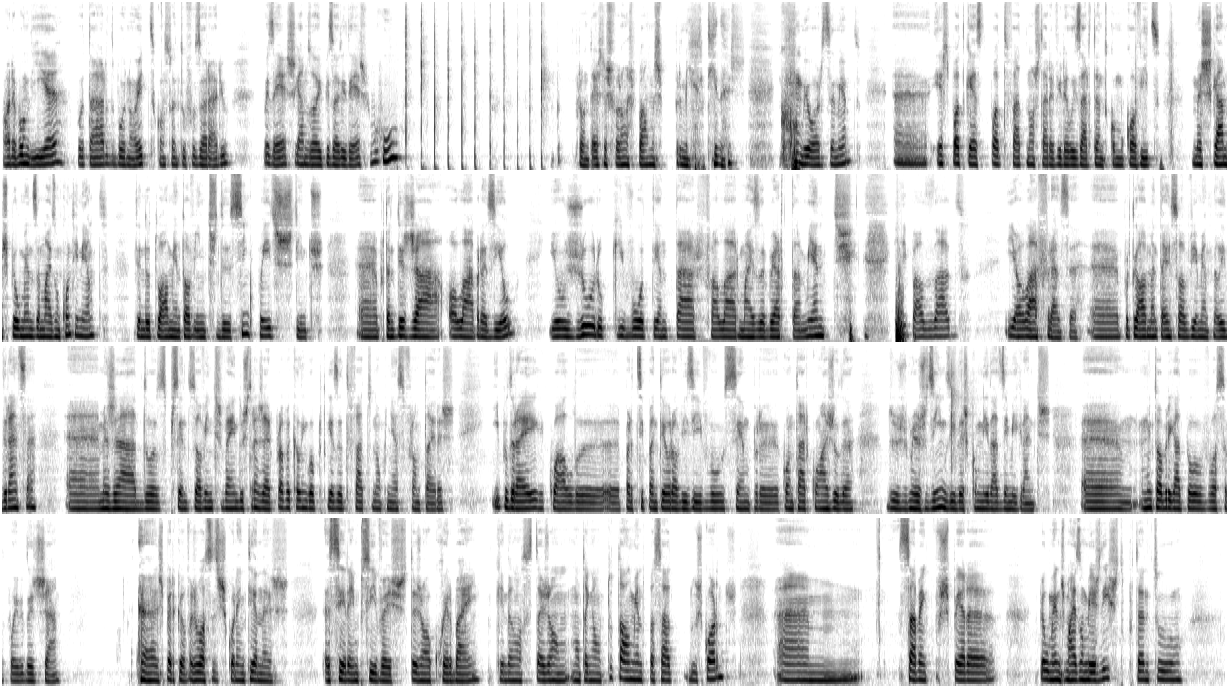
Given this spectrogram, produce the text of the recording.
Ora, bom dia, boa tarde, boa noite, consoante o fuso horário. Pois é, chegamos ao episódio 10. Uhul! Pronto, estas foram as palmas permitidas com o meu orçamento. Uh, este podcast pode de facto não estar a viralizar tanto como o Covid, mas chegámos pelo menos a mais um continente, tendo atualmente ouvintes de cinco países distintos. Uh, portanto, desde já, olá Brasil. Eu juro que vou tentar falar mais abertamente e pausado. E olá, França. Uh, Portugal mantém-se, obviamente, na liderança, uh, mas já 12% dos ouvintes vêm do estrangeiro. Prova que a língua portuguesa, de facto, não conhece fronteiras. E poderei, qual uh, participante eurovisivo, sempre contar com a ajuda dos meus vizinhos e das comunidades imigrantes. muito obrigado pelo vosso apoio desde já. Uh, espero que as vossas quarentenas a serem possíveis estejam a correr bem, que ainda não estejam, não tenham totalmente passado dos cornos. Um, sabem que vos espera pelo menos mais um mês disto, portanto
